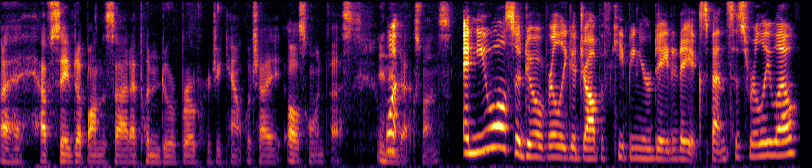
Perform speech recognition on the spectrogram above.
I have saved up on the side, I put into a brokerage account, which I also invest in What- index funds. And you also do a really good job of keeping your day-to-day expenses really low.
